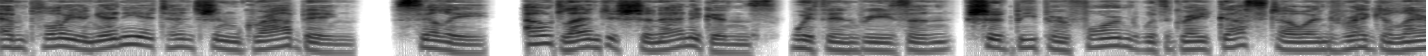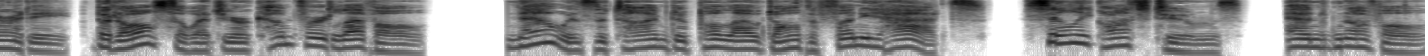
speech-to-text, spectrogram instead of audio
employing any attention-grabbing, silly, outlandish shenanigans within reason should be performed with great gusto and regularity, but also at your comfort level. Now is the time to pull out all the funny hats, silly costumes, and novel,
